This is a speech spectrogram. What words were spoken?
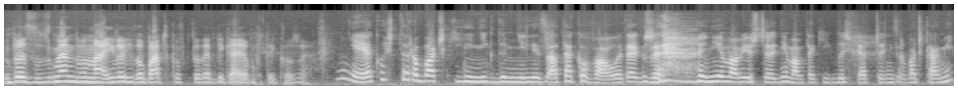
Bez względu na ilość robaczków, które biegają po tej korze. Nie, jakoś te robaczki nigdy mnie nie zaatakowały, także nie mam jeszcze, nie mam takich doświadczeń z robaczkami.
